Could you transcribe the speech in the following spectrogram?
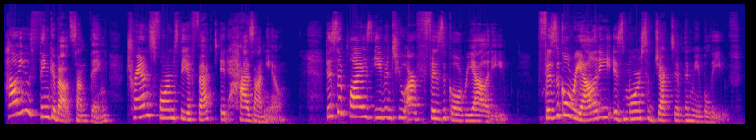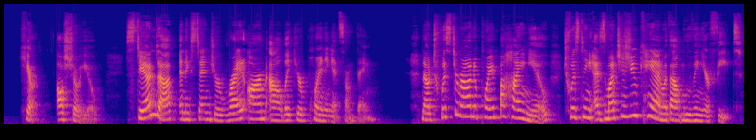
How you think about something transforms the effect it has on you. This applies even to our physical reality. Physical reality is more subjective than we believe. Here, I'll show you. Stand up and extend your right arm out like you're pointing at something. Now twist around and point behind you, twisting as much as you can without moving your feet.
